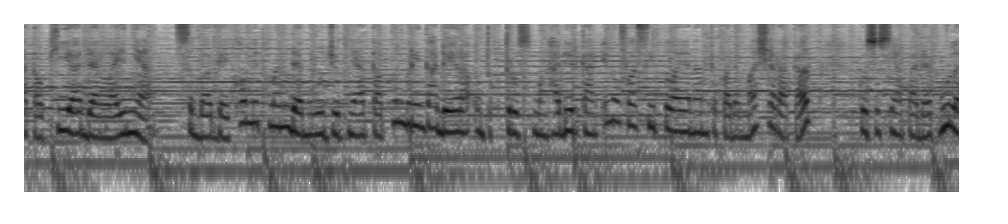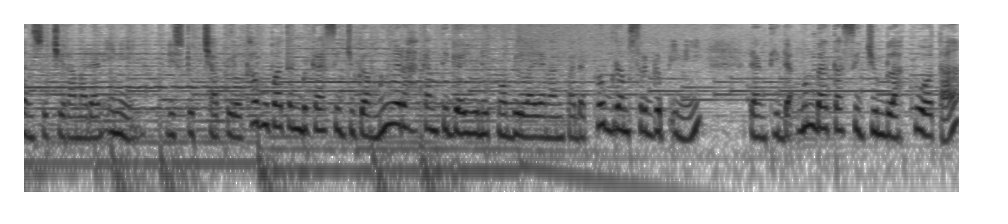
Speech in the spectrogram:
atau KIA, dan lainnya. Sebagai komitmen dan wujud nyata pemerintah daerah untuk terus menghadirkan inovasi pelayanan kepada masyarakat, khususnya pada bulan suci Ramadan ini. Disduk Capil Kabupaten Bekasi juga mengerahkan tiga unit mobil layanan pada program sergep ini, dan tidak membatasi jumlah kuota,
